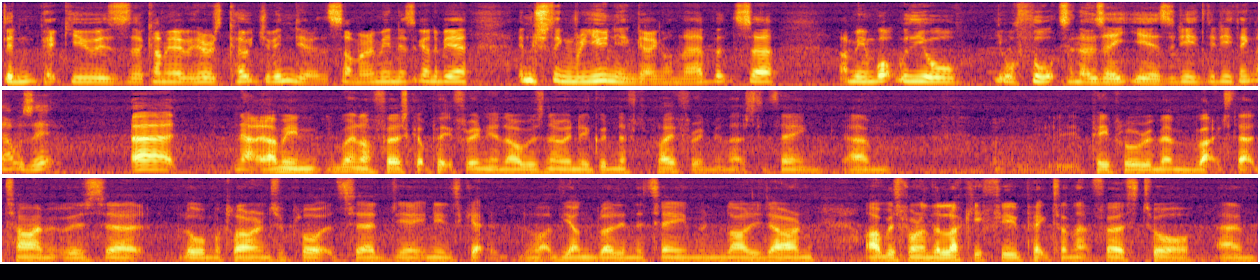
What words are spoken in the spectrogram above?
didn't pick you is uh, coming over here as coach of India this summer. I mean, it's going to be an interesting reunion going on there. But uh, I mean, what were your your thoughts in those eight years? Did you did you think that was it? Uh, no, I mean, when I first got picked for England, I was nowhere near good enough to play for England. That's the thing. Um, people remember back to that time. It was uh, Lord MacLaurin's report that said yeah, you need to get a lot of young blood in the team, and la di I was one of the lucky few picked on that first tour. Um,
